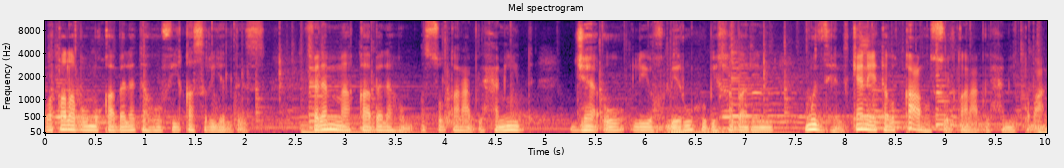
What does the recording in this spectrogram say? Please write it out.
وطلبوا مقابلته في قصر يلدز. فلما قابلهم السلطان عبد الحميد جاءوا ليخبروه بخبر مذهل. كان يتوقعه السلطان عبد الحميد طبعا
